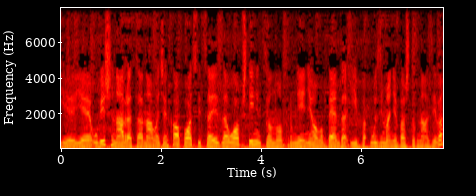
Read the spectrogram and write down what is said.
je, u više navrata navođen kao podsticaj za uopšte inicijalno oformljenje ovog benda i uzimanje baš tog naziva.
